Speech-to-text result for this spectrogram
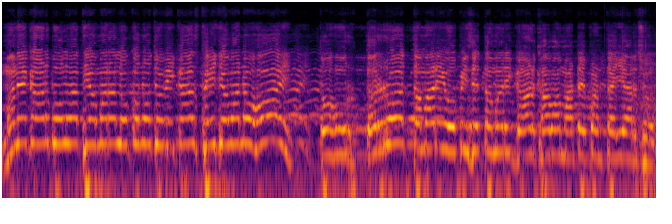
મને ગાળ બોલવાથી અમારા લોકોનો જો વિકાસ થઈ જવાનો હોય, તો હું દરરોજ તમારી ઓફિસે તમારી ગાળ ખાવા માટે પણ તૈયાર છું.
